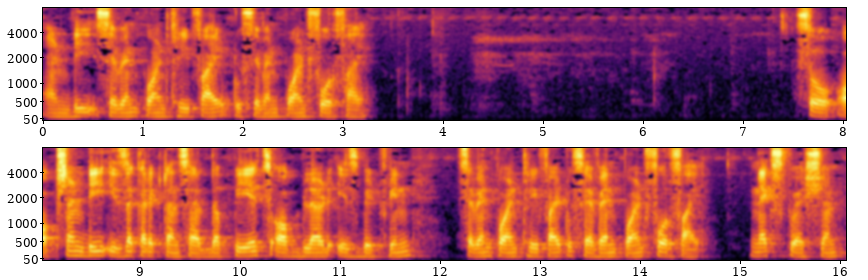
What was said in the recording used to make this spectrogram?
and D 7.35 to 7.45. So option D is the correct answer. The pH of blood is between 7.35 to 7.45. Next question.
